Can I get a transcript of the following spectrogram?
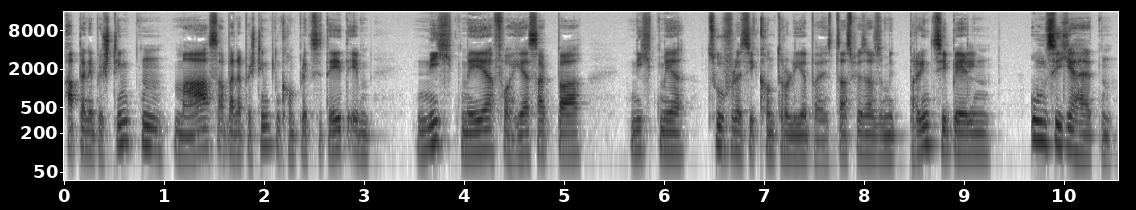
ab einem bestimmten Maß, ab einer bestimmten Komplexität eben nicht mehr vorhersagbar, nicht mehr zuverlässig kontrollierbar ist. Dass wir es also mit prinzipiellen Unsicherheiten,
